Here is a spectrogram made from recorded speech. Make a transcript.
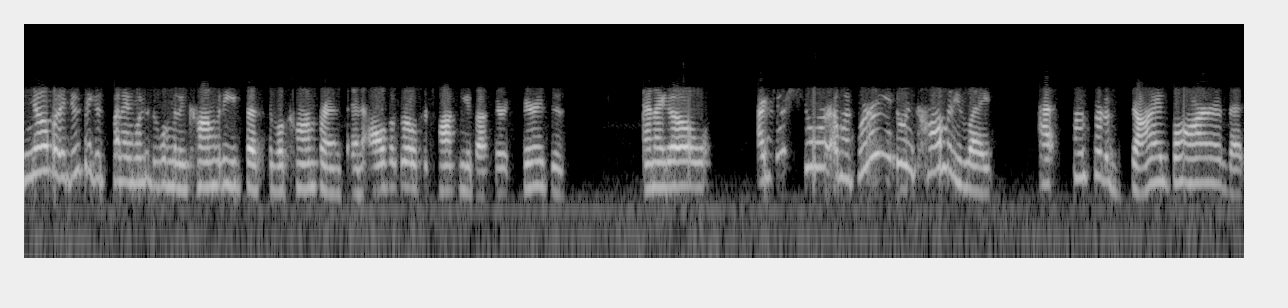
No, but I do think it's funny. I went to the Women in Comedy Festival conference, and all the girls were talking about their experiences. And I go, "Are you sure?" I'm like, "Where are you doing comedy? Like at some sort of dive bar that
